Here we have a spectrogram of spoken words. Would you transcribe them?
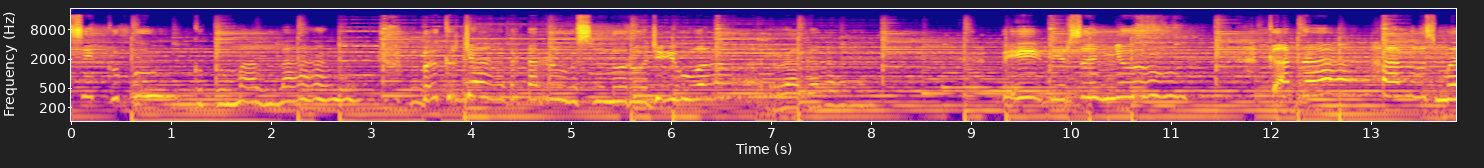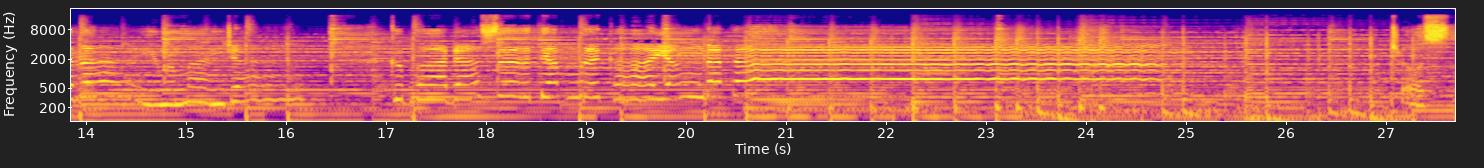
Si kupu-kupu malam. Bekerja bertaruh seluruh jiwa raga. Bibir senyum Kata halus merayu memanja. Kepada setiap mereka yang datang. Dosakah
